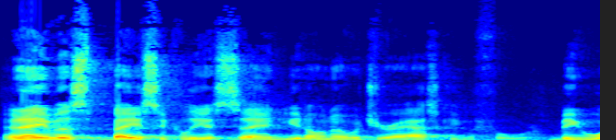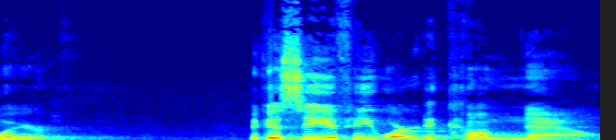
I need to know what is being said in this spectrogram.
And Amos basically is saying, You don't know what you're asking for. Beware. Because, see, if he were to come now,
